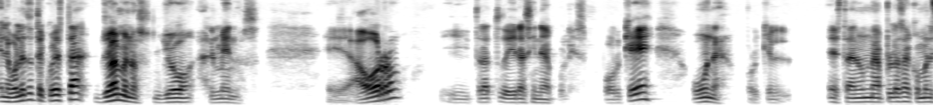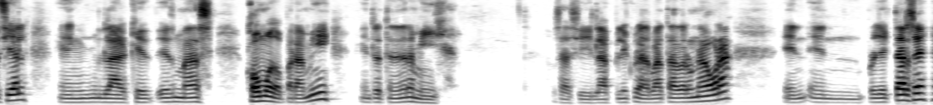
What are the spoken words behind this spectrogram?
El boleto te cuesta, yo al menos, yo al menos, eh, ahorro y trato de ir a Cinépolis. ¿Por qué? Una, porque el está en una plaza comercial en la que es más cómodo para mí entretener a mi hija. O sea, si la película va a tardar una hora en, proyectarse,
